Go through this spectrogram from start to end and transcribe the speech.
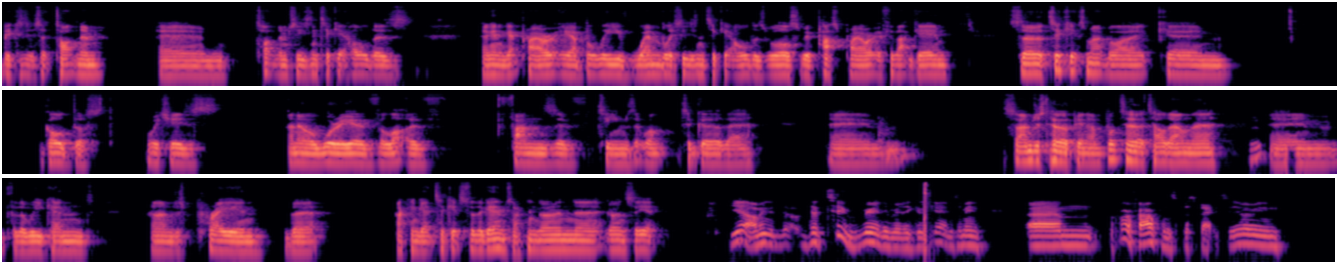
because it's at Tottenham. Um, Tottenham season ticket holders are going to get priority. I believe Wembley season ticket holders will also be past priority for that game. So tickets might be like um, gold dust, which is, I know, a worry of a lot of fans of teams that want to go there. Um, so I'm just hoping. I've booked a hotel down there um, for the weekend, and I'm just praying that I can get tickets for the game so I can go and uh, go and see it. Yeah, I mean, th- they're two really, really good games. I mean, um, from a Falcons perspective, I mean,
